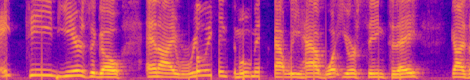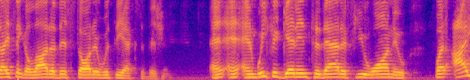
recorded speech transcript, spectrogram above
18 years ago. And I really think the movement that we have, what you're seeing today, guys, I think a lot of this started with the X Division. And, and, and we could get into that if you want to. But I,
